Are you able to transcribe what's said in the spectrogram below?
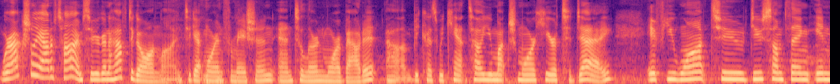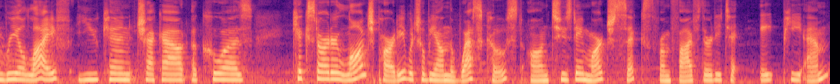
We're actually out of time, so you're going to have to go online to get more information and to learn more about it uh, because we can't tell you much more here today. If you want to do something in real life, you can check out Akua's Kickstarter launch party, which will be on the West Coast on Tuesday, March 6th from 5:30 to 8 p.m.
